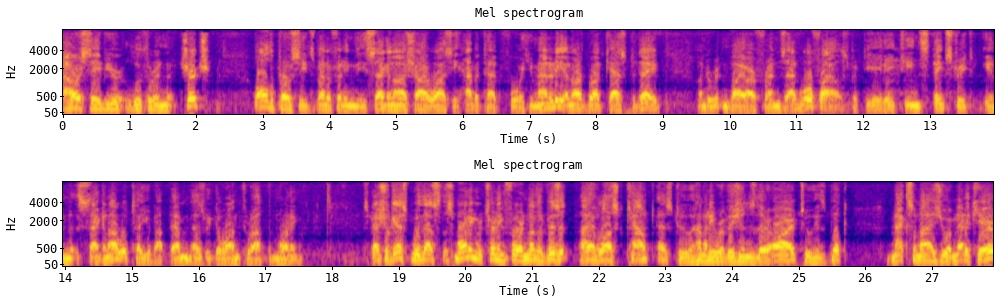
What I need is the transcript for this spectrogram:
Our Savior Lutheran Church. All the proceeds benefiting the Saginaw Shiawassee Habitat for Humanity and our broadcast today, underwritten by our friends at Wolf Files, 5818 State Street in Saginaw. We'll tell you about them as we go on throughout the morning. Special guest with us this morning, returning for another visit. I have lost count as to how many revisions there are to his book, Maximize Your Medicare,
